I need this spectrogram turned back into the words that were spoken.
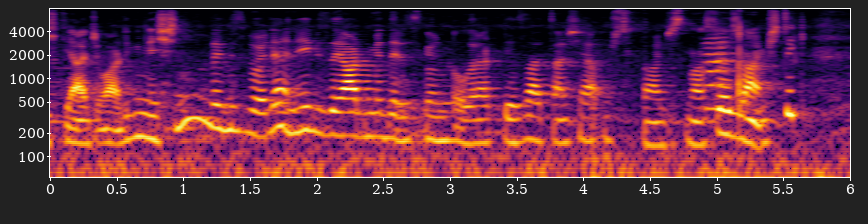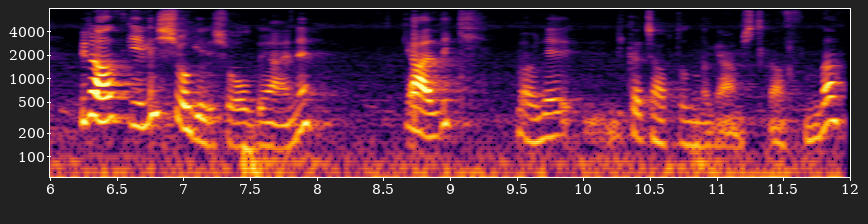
ihtiyacı vardı Güneş'in ve biz böyle hani bize yardım ederiz gönüllü olarak diye zaten şey yapmıştık daha öncesinden söz vermiştik. Biraz geliş o geliş oldu yani. Geldik böyle birkaç haftalığında gelmiştik aslında.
